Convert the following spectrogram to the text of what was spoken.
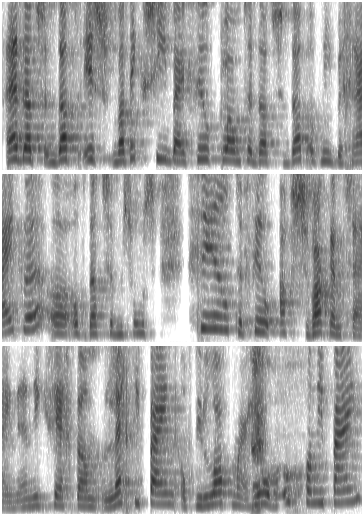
hè, dat, dat is wat ik zie bij veel klanten, dat ze dat ook niet begrijpen. Uh, of dat ze soms veel te veel afzwakkend zijn. En ik zeg dan, leg die pijn of die lat maar heel hoog van die pijn,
